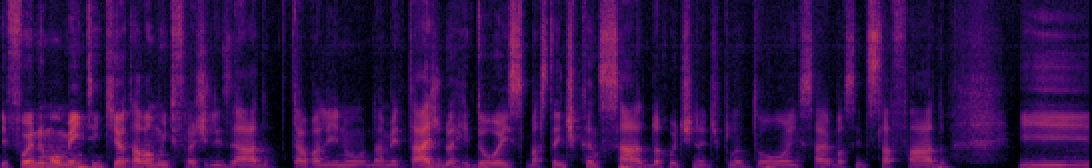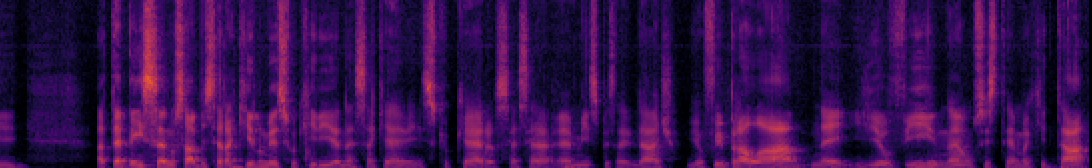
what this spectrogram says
e foi no momento em que eu estava muito fragilizado, estava ali no, na metade do R2, bastante cansado da rotina de plantões, sabe, bastante estafado, e até pensando, sabe, será aquilo mesmo que eu queria, né? Será que é isso que eu quero? Se essa é a minha especialidade? Eu fui para lá, né, e eu vi, né, um sistema que está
